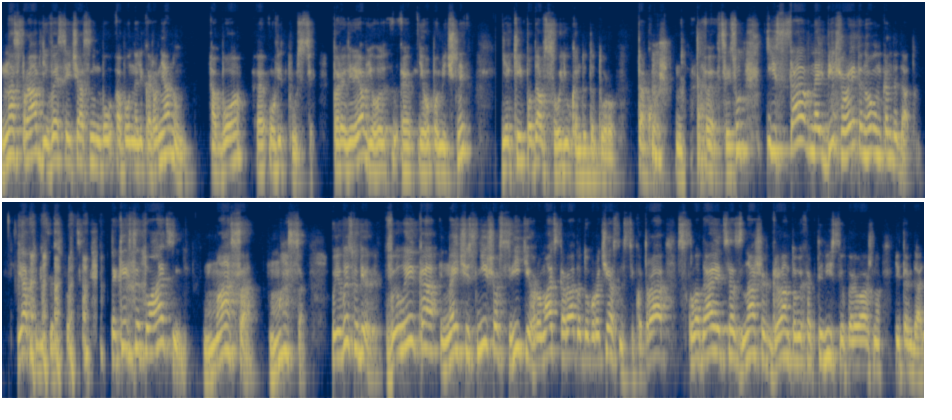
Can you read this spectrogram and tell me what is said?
Насправді, весь цей час він був або на лікарняному, або е, у відпустці. Перевіряв його, е, його помічник, який подав свою кандидатуру також в цей суд, і став найбільш рейтинговим кандидатом. Як тобі ця ситуація? Таких ситуацій маса, маса. Уяви собі, велика, найчесніша в світі громадська рада доброчесності, котра складається з наших грантових активістів, переважно і так далі.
